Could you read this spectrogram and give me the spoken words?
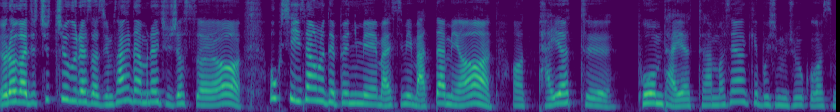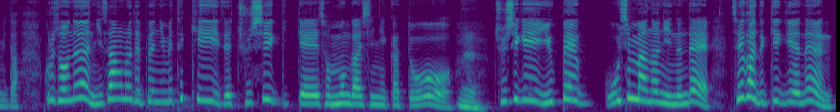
여러 가지 추측을 해서 지금 상담을 해 주셨어요. 혹시 이상로 대표님의 말씀이 맞다면 어, 다이어트 보험 다이어트 한번 생각해 보시면 좋을 것 같습니다. 그리고 저는 이상로 대표님이 특히 이제 주식계 전문가시니까 또 네. 주식이 650만 원이 있는데 제가 느끼기에는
